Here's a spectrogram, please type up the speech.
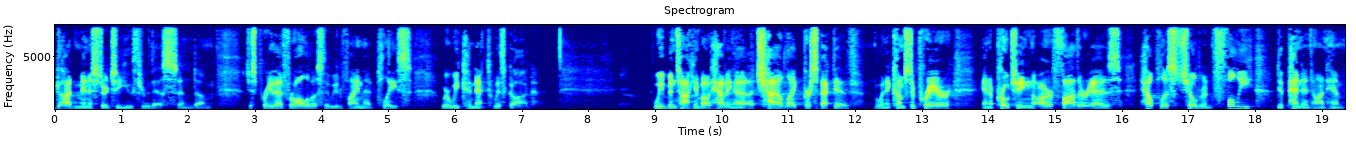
God ministered to you through this. And um, just pray that for all of us that we would find that place where we connect with God. We've been talking about having a, childlike perspective when it comes to prayer and approaching our Father as helpless children, fully dependent on Him.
